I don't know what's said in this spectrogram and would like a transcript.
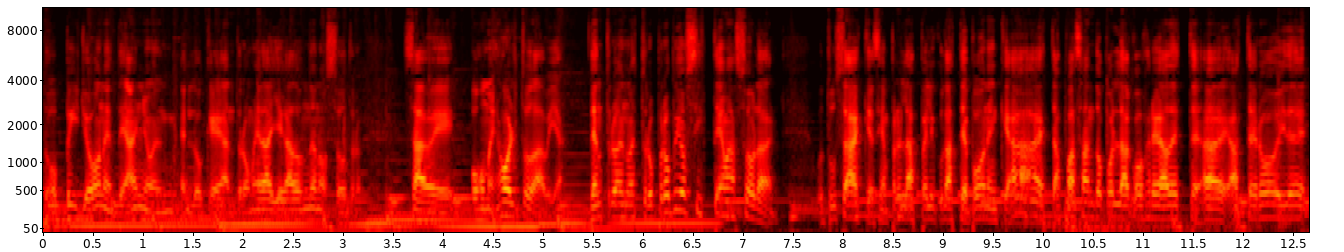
dos billones de años en, lo que Andrómeda llega donde nosotros, ¿sabes? O mejor todavía, dentro de nuestro propio sistema solar. Tú sabes que siempre en las películas te ponen que, ah, estás pasando por la correa de este asteroide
